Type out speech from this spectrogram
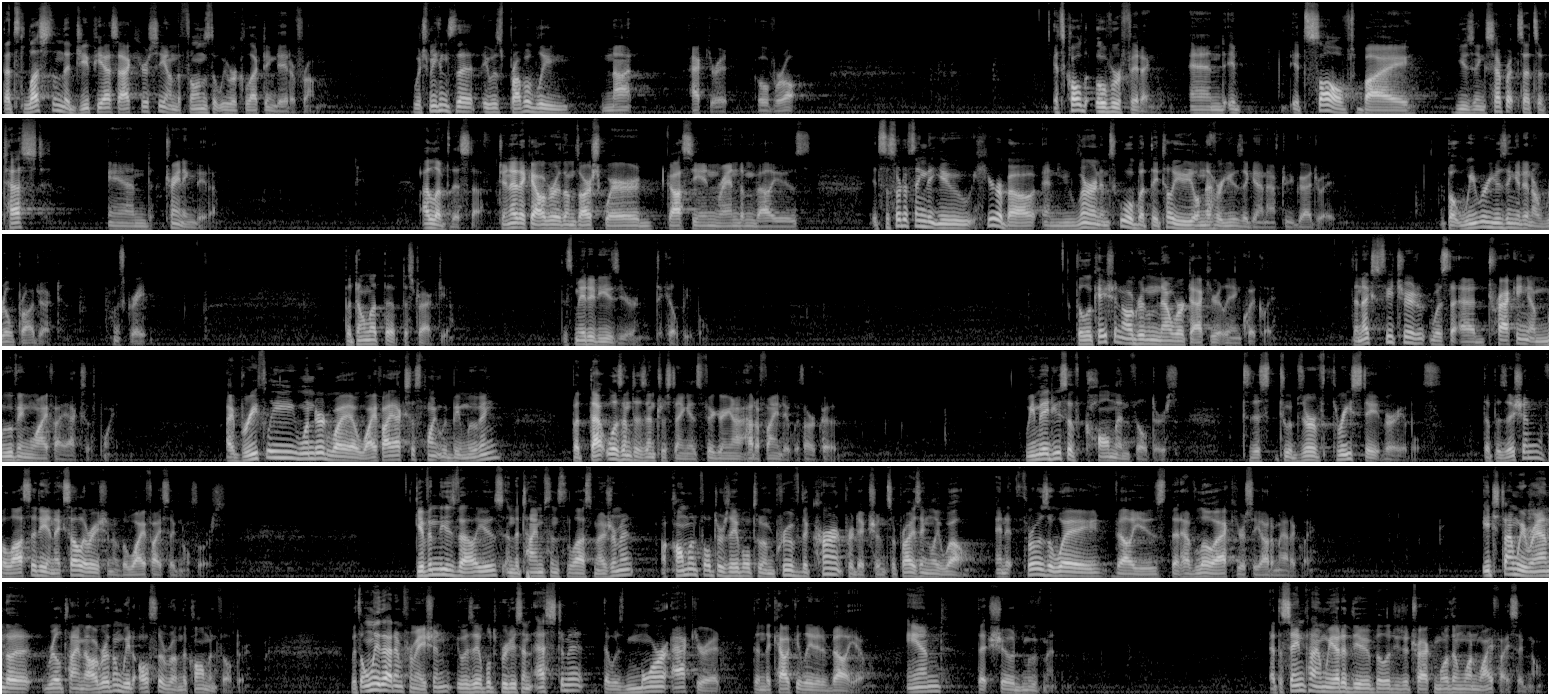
That's less than the GPS accuracy on the phones that we were collecting data from, which means that it was probably not accurate overall. It's called overfitting, and it, it's solved by using separate sets of test and training data. I loved this stuff. Genetic algorithms, R squared, Gaussian random values. It's the sort of thing that you hear about and you learn in school, but they tell you you'll never use again after you graduate. But we were using it in a real project. It was great. But don't let that distract you. This made it easier to kill people. The location algorithm now worked accurately and quickly. The next feature was to add tracking a moving Wi-Fi access point. I briefly wondered why a Wi-Fi access point would be moving, but that wasn't as interesting as figuring out how to find it with our code. We made use of Kalman filters to, to observe three state variables, the position, velocity, and acceleration of the Wi-Fi signal source. Given these values and the time since the last measurement, a Kalman filter is able to improve the current prediction surprisingly well, and it throws away values that have low accuracy automatically. Each time we ran the real-time algorithm, we'd also run the Kalman filter. With only that information, it was able to produce an estimate that was more accurate than the calculated value, and that showed movement. At the same time, we added the ability to track more than one Wi-Fi signal.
